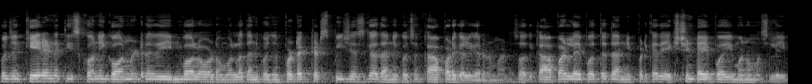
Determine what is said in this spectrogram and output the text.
కొంచెం కేర్ అనేది తీసుకొని గవర్నమెంట్ అనేది ఇన్వాల్వ్ అవ్వడం వల్ల దాన్ని కొంచెం ప్రొటెక్టెడ్ స్పీషెస్గా దాన్ని కొంచెం కాపాడగలిగారు అనమాట సో అది కాపాడలేకపోతే దాన్ని ఇప్పటికైతే ఎక్స్టెంట్ అయిపోయి మనం అసలు ఈ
